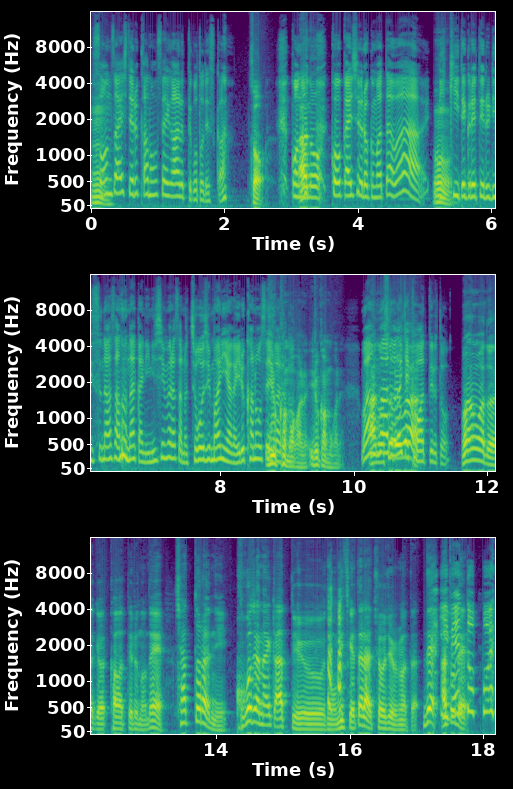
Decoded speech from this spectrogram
うん。存在してる可能性があるってことですか、そう。この公開収録または、うん。聞いてくれてるリスナーさんの中に西村さんの長寿マニアがいる可能性いがあると。るかもわからない。いるかもわからない。ワンワードだけ変わってると。ワンワードだけ変わってるのでチャット欄にここじゃないかっていうのを見つけたら長寿まったでイベントっぽい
